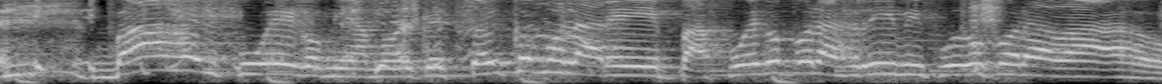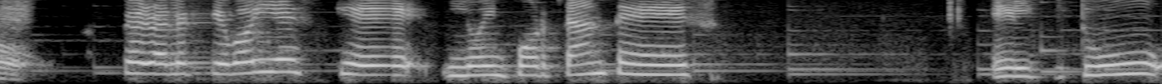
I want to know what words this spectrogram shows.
Baja el fuego, mi amor, que estoy como la arepa, fuego por arriba y fuego por abajo. Pero a lo que voy es que lo importante es el tú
